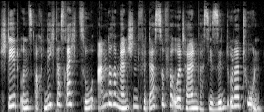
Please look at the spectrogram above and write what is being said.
steht uns auch nicht das Recht zu, andere Menschen für das zu verurteilen, was sie sind oder tun.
